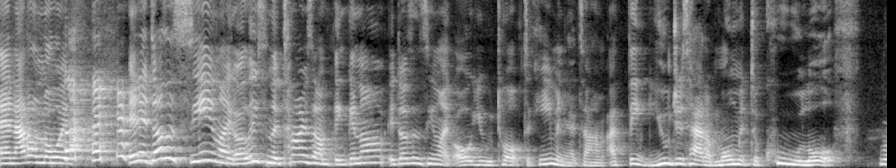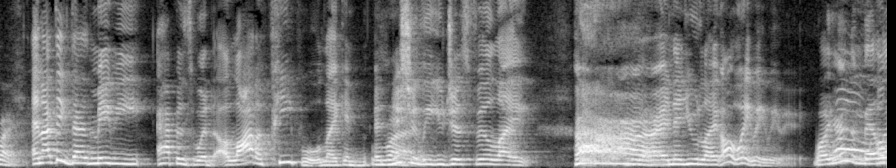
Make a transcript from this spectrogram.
and I don't know if and it doesn't seem like or at least in the times that I'm thinking of, it doesn't seem like oh you talked to Keem in that time. I think you just had a moment to cool off. Right. And I think that maybe happens with a lot of people. Like in, initially you just feel like "Ah," and then you like, oh wait, wait, wait, wait. While you're in the Oh, melee,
